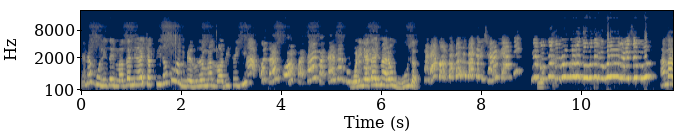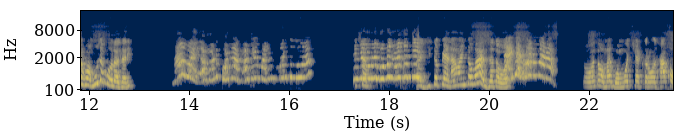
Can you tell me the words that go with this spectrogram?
એના ભૂલી જઈ મગજની અશક્તિ છે કોણ મેલું છે, હમણાં લોબી થઈ ગઈ. વળી લેતા જ મારે ઊંઘવું છે. આ મારું હોમું છે બોલે તારી હજી તો પહેણાવાની તો વાર જતો હવે તો તો અમારે ગોમો સેટ કરવો થાકો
